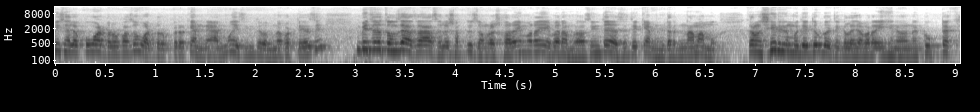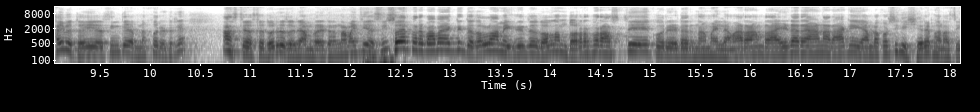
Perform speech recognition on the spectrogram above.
বিশালে ওয়ার্ডরোপ আছে ওয়ার্ডরোপটার কেমনে আর মই চিন্তা ভাবনা করতে আছি। ভিতরে তো যা যা আসলে সব কিছু আমরা সরাই মরাই, এবার আমরা চিন্তায় আছি যে কেমনিটার নামামো কারণ সিঁড়ির মধ্যে দৌড়াইতে গেলে আবার এই হেনে টুকটাক খাইবে, তো এই চিন্তা ভাবনা করে এটারে আস্তে আস্তে ধরে ধরে আমরা এটা নামাইতে আসি সো এরপরে বাবা একদিক ধরলো, আমি একদিক ধরলাম, ধরার পর আস্তে করে এটার নামাইলাম। আর আমরা এটারে আনার আগে আমরা করছি কি সেরে ফান আছি।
